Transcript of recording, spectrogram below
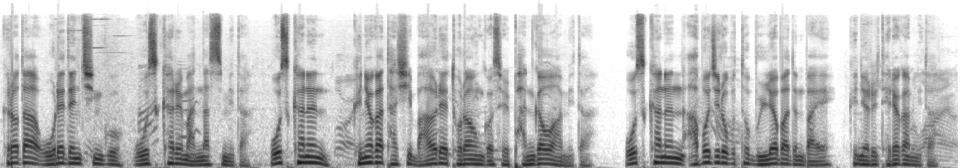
그러다 오래된 친구 오스카를 만났습니다. 오스카는 그녀가 다시 마을에 돌아온 것을 반가워합니다. 오스카는 아버지로부터 물려받은 바에 그녀를 데려갑니다.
